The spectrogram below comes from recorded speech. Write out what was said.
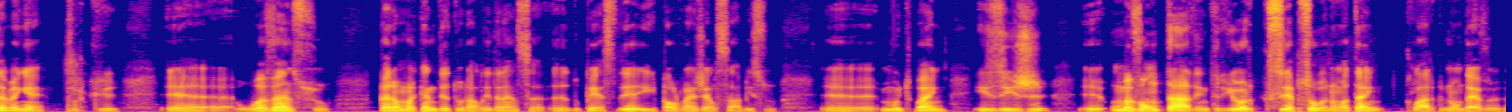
também é. Porque eh, o avanço para uma candidatura à liderança eh, do PSD, e Paulo Rangel sabe isso eh, muito bem, exige uma vontade interior que, se a pessoa não a tem, claro que não deve.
